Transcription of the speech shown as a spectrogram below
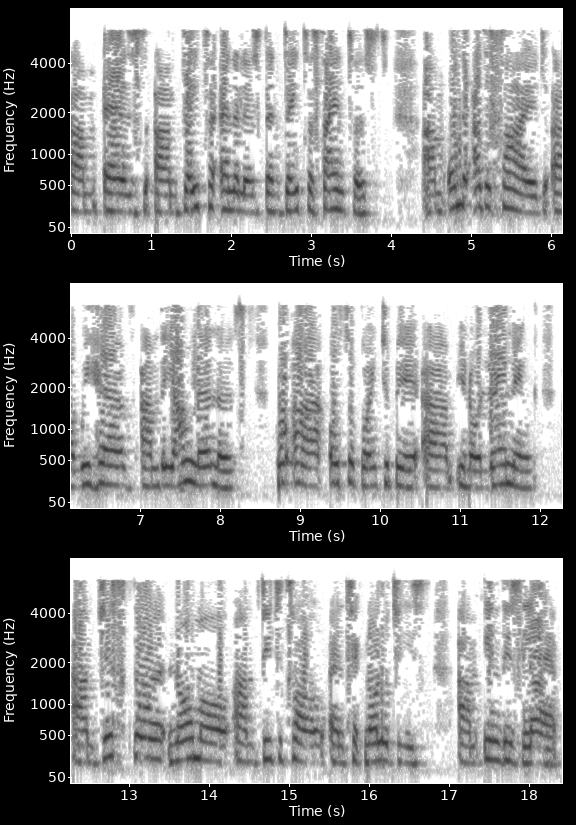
um, as um, data analysts and data scientists. Um, on the other side, uh, we have the young learners who are also going to be, you know, learning just the normal digital and technologies in this lab.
